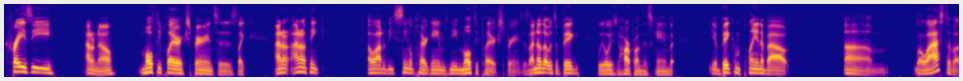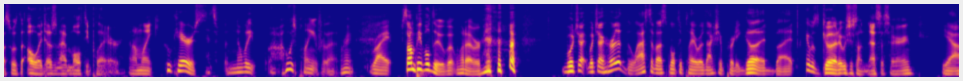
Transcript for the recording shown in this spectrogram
crazy. I don't know multiplayer experiences. Like I don't I don't think a lot of these single player games need multiplayer experiences. I know that was a big we always harp on this game, but you know, big complaint about um The Last of Us was the oh it doesn't have multiplayer, and I'm like Who cares? it's nobody uh, who is playing it for that, right? Right. Some people do, but whatever. Which I which I heard that The Last of Us multiplayer was actually pretty good, but it was good. It was just unnecessary. yeah.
